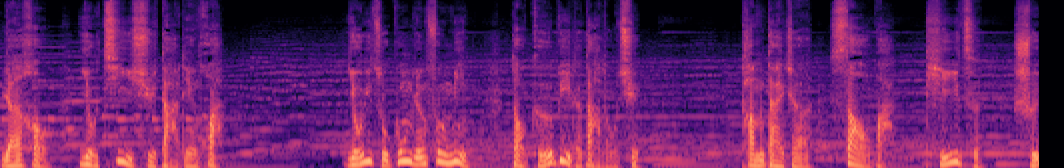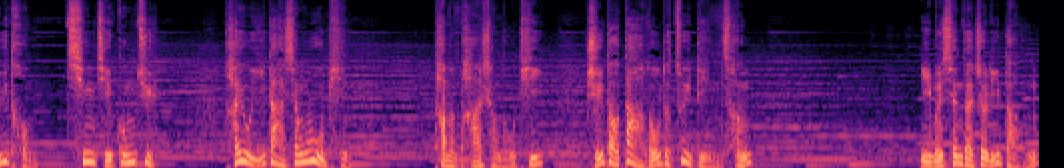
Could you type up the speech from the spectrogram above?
然后又继续打电话。有一组工人奉命到隔壁的大楼去，他们带着扫把、梯子、水桶、清洁工具，还有一大箱物品。他们爬上楼梯。直到大楼的最顶层。你们先在这里等，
